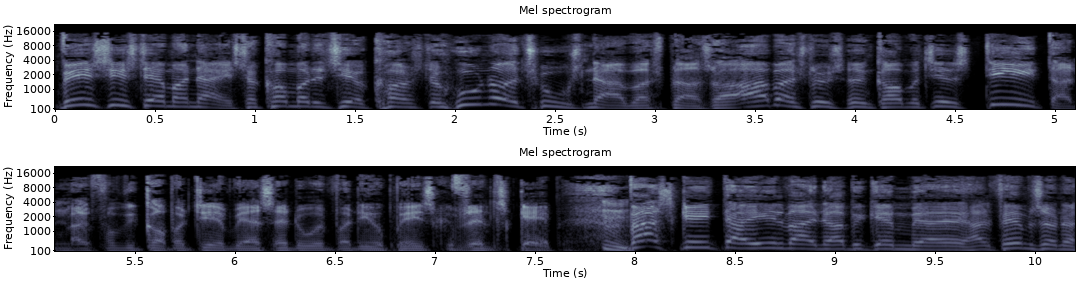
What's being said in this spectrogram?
Hvis I stemmer nej, så kommer det til at koste 100.000 arbejdspladser, og arbejdsløsheden kommer til at stige i Danmark, for vi kommer til at være sat ud for det europæiske selskab. Mm. Hvad skete der hele vejen op igennem øh, 90'erne?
